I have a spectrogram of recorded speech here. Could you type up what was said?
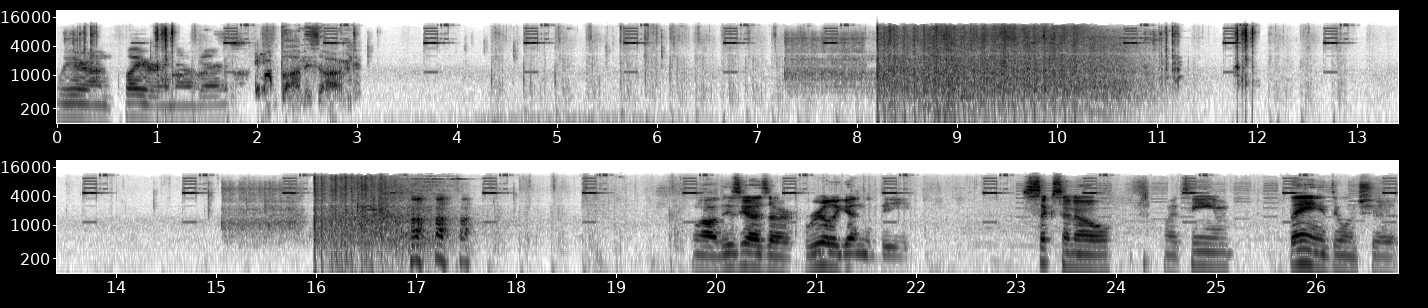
We are on fire right now, guys. Bomb is armed. wow, these guys are really getting the D. 6 and 0. My team, they ain't doing shit.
